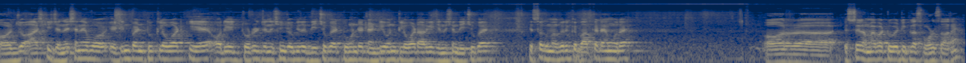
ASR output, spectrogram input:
और जो आज की जनरेशन है, वो 18.2 किलोवाट की है। और ये टोटल जनरेशन जो अभी तक दे चुका है 291 किलोवाट आर की जनरेशन दे चुका है। इस वक्त मगरब के बाद का टाइम हो रहा है। और स्टिल हमारे पास टू एटी प्लस वोल्ट्स आ रहे हैं।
